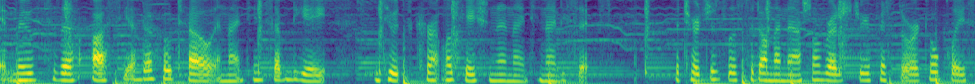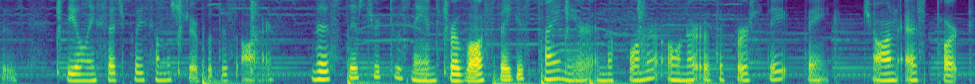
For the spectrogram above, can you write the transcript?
it moved to the Hacienda Hotel in 1978 into its current location in 1996. The church is listed on the National Registry of Historical Places, the only such place on the Strip with this honor. This district was named for Las Vegas pioneer and the former owner of the First State Bank, John S. Park.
